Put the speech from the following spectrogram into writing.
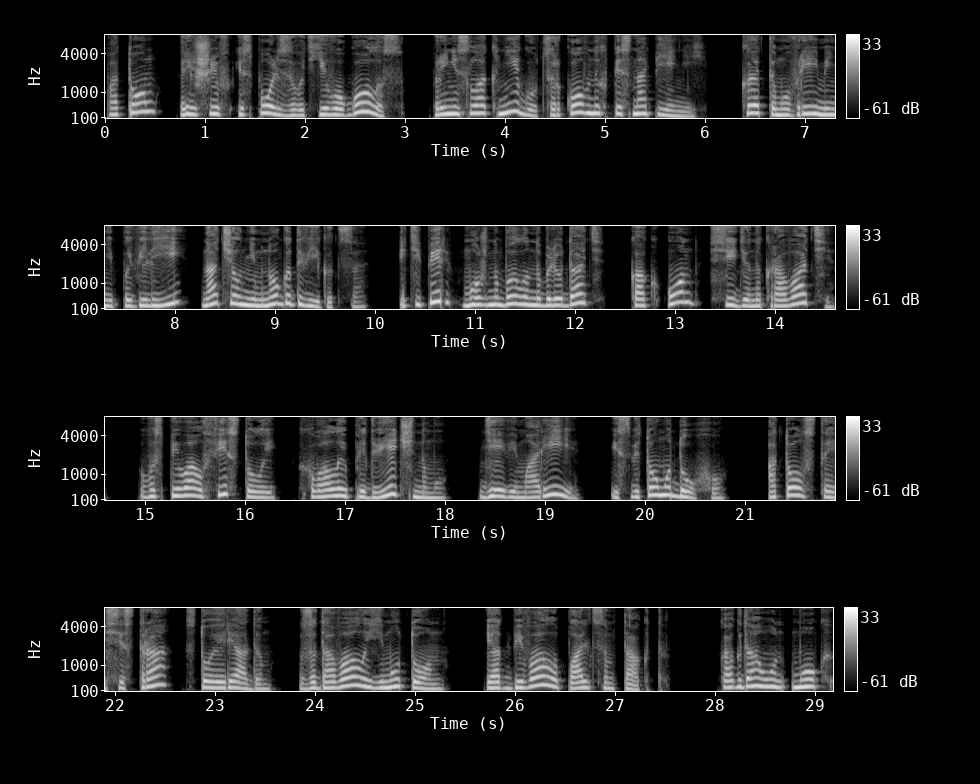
Потом, решив использовать его голос, принесла книгу церковных песнопений. К этому времени Павельи начал немного двигаться, и теперь можно было наблюдать, как он, сидя на кровати, воспевал фистулой хвалы предвечному, Деве Марии и Святому Духу, а толстая сестра, стоя рядом, задавала ему тон и отбивала пальцем такт. Когда он мог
